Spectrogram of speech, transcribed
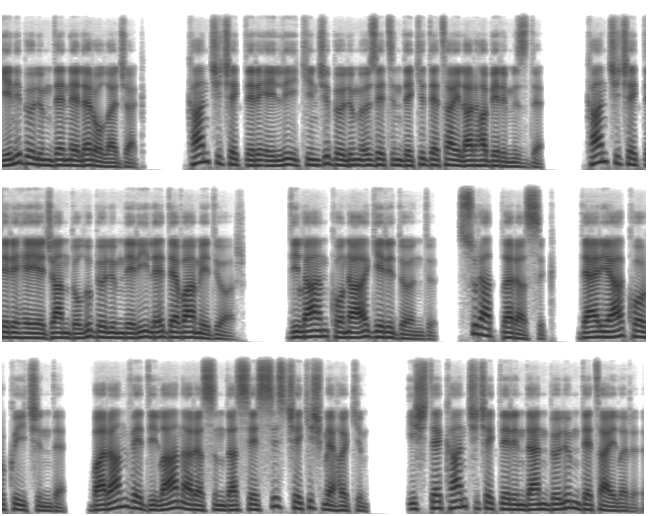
yeni bölümde neler olacak? Kan Çiçekleri 52. bölüm özetindeki detaylar haberimizde. Kan Çiçekleri heyecan dolu bölümleriyle devam ediyor. Dilan konağa geri döndü. Suratlar asık. Derya korku içinde. Baran ve Dilan arasında sessiz çekişme hakim. İşte kan çiçeklerinden bölüm detayları.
